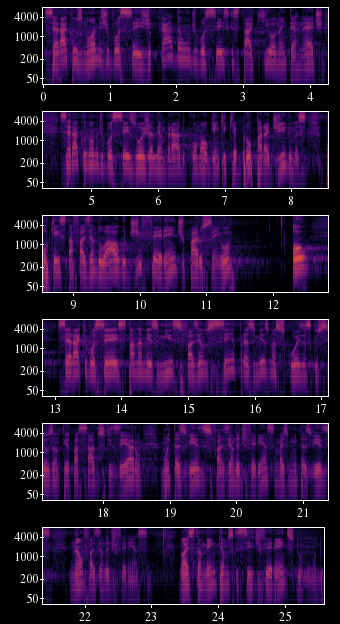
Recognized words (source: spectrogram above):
será que os nomes de vocês, de cada um de vocês que está aqui ou na internet, Será que o nome de vocês hoje é lembrado como alguém que quebrou paradigmas porque está fazendo algo diferente para o Senhor? Ou será que você está na mesmice, fazendo sempre as mesmas coisas que os seus antepassados fizeram, muitas vezes fazendo a diferença, mas muitas vezes não fazendo a diferença? Nós também temos que ser diferentes do mundo.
